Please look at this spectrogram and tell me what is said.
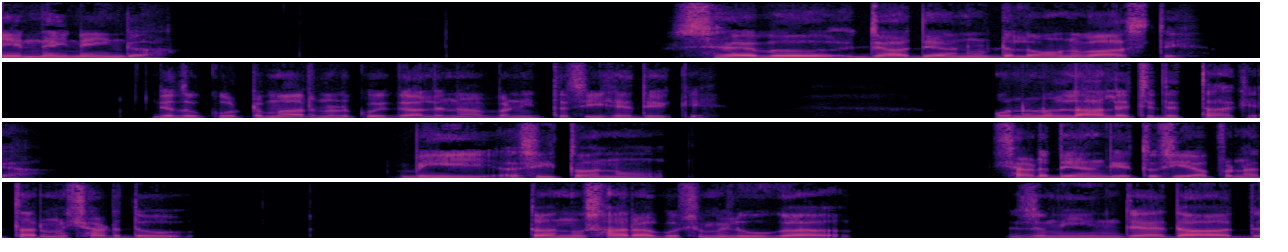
ਇੰਨਾ ਹੀ ਨਹੀਂਗਾ। ਸਹਿਬ ਜਾਦਿਆਂ ਨੂੰ ਡਲਾਉਣ ਵਾਸਤੇ ਜਦੋਂ ਕੁੱਟਮਾਰ ਨਾਲ ਕੋਈ ਗੱਲ ਨਾ ਬਣੀ ਤਸੀਹੇ ਦੇ ਕੇ, ਉਹਨਾਂ ਨੂੰ ਲਾਲਚ ਦਿੱਤਾ ਗਿਆ ਵੀ ਅਸੀਂ ਤੁਹਾਨੂੰ ਛੱਡ ਦੇਾਂਗੇ ਤੁਸੀਂ ਆਪਣਾ ਧਰਮ ਛੱਡ ਦਿਓ। ਤੁਹਾਨੂੰ ਸਾਰਾ ਕੁਝ ਮਿਲੂਗਾ। ਜ਼ਮੀਨ, ਜਾਇਦਾਦ,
